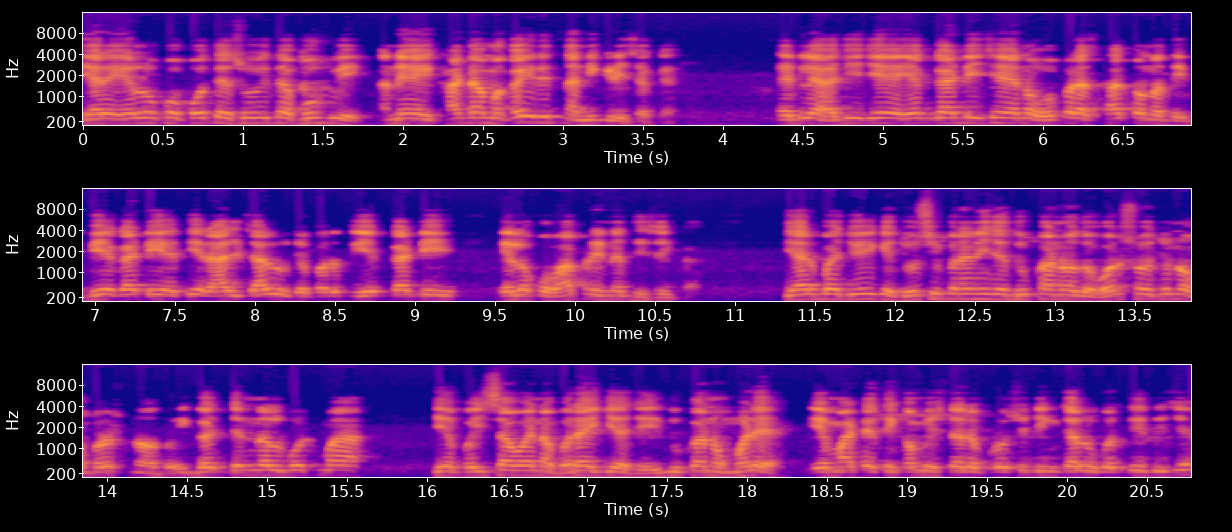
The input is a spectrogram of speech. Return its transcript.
ત્યારે એ લોકો પોતે સુવિધા ભોગવી અને એ ખાડામાં કઈ રીતના નીકળી શકે? એટલે હજી જે એક ગાડી છે એનો વપરાશ થતો નથી. બે ગાડી અત્યારે હાલ ચાલુ છે, પરંતુ એક ગાડી એ લોકો વાપરી નથી શક્યા. ત્યારબાદ જોઈએ કે જોશીપરાની જે દુકાનો હતો, વર્ષો જૂનો પ્રશ્ન હતો. એ ગત જનરલ બોર્ડમાં જે પૈસાઓ એના ભરાઈ ગયા છે. એ દુકાનો મળે. એ માટેથી કમિશનરે પ્રોસિડિંગ ચાલુ કરી દીધી છે.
